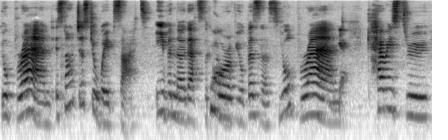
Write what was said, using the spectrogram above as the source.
Your brand is not just your website, even though that's the No. core of your business. Your brand Yeah. carries through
